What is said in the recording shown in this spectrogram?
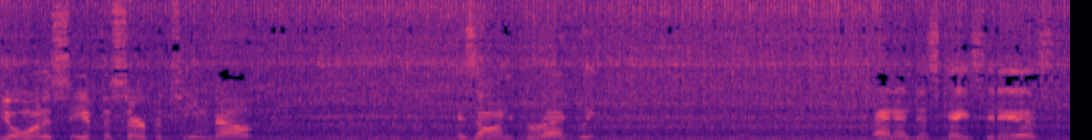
You'll want to see if the serpentine belt is on correctly. And in this case it is.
